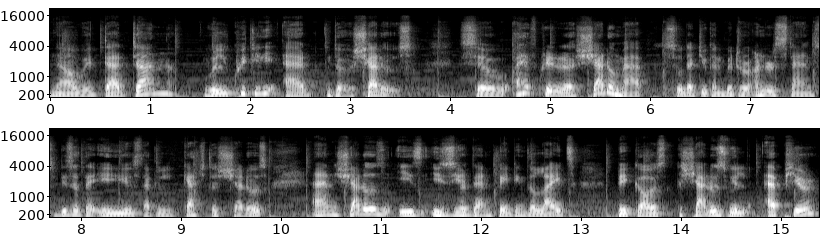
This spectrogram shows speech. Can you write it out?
Now with that done, we'll quickly add the shadows. So I have created a shadow map so that you can better understand. So these are the areas that will catch the shadows and shadows is easier than painting the lights because shadows will appear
